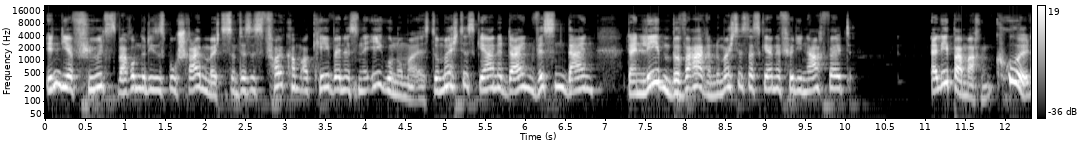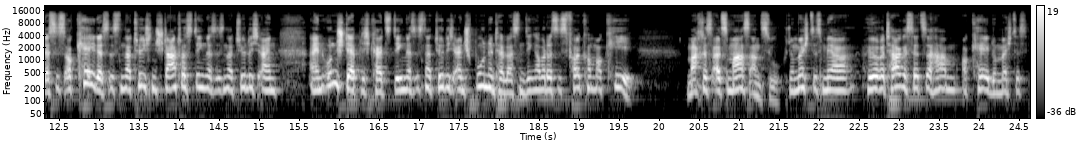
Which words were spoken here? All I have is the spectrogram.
in dir fühlst, warum du dieses Buch schreiben möchtest. Und das ist vollkommen okay, wenn es eine Ego-Nummer ist. Du möchtest gerne dein Wissen, dein, dein Leben bewahren. Du möchtest das gerne für die Nachwelt erlebbar machen. Cool, das ist okay, das ist natürlich ein Statusding, das ist natürlich ein, ein Unsterblichkeitsding, das ist natürlich ein Spurenhinterlassen-Ding, aber das ist vollkommen okay. Mach es als Maßanzug. Du möchtest mehr höhere Tagessätze haben, okay. Du möchtest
